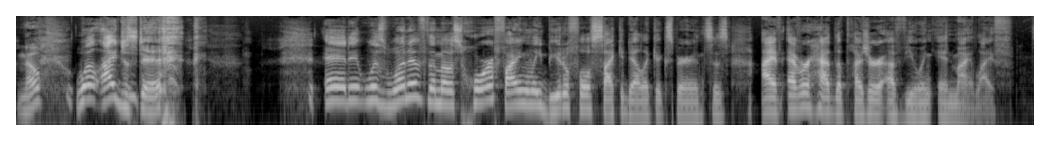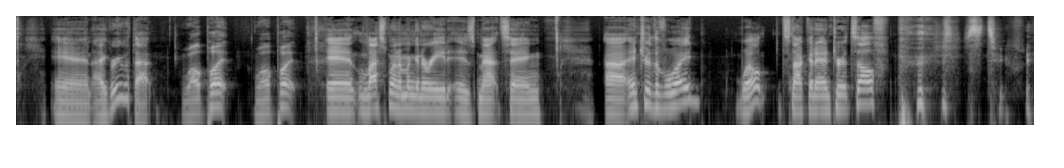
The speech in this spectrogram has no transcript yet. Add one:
Nope. Well, I just did. and it was one of the most horrifyingly beautiful psychedelic experiences I've ever had the pleasure of viewing in my life. And I agree with that. Well put. Well put. And last one I'm going to read is Matt saying, uh, Enter the void. Well, it's not going to enter itself. Stupid.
